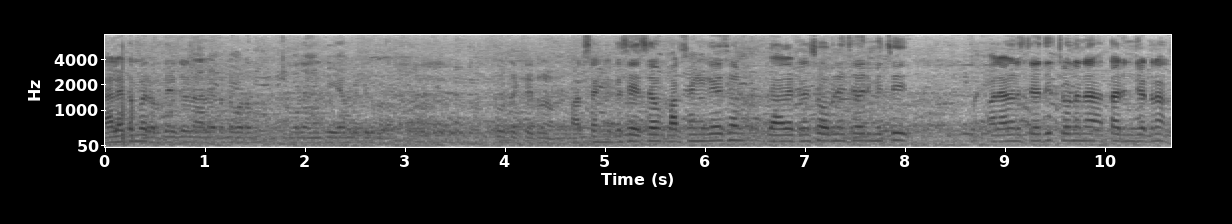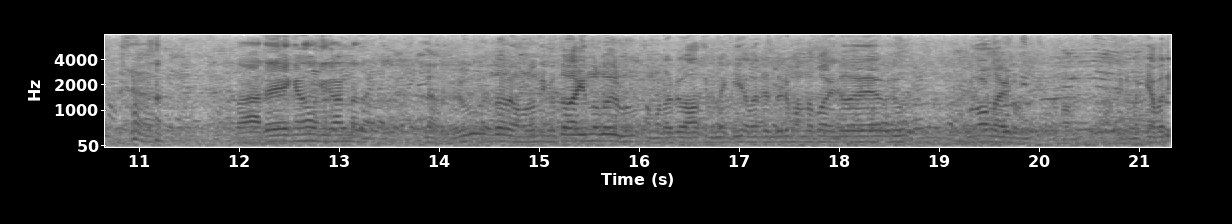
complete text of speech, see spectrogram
ലാലേട്ടൻ വരും. പ്രത്യേകിച്ച് ലാലേട്ടന്റെ പടം നമുക്ക് അങ്ങനെ ചെയ്യാൻ പടം. സെക്രട്ടറിയാണ് വർഷങ്ങൾക്ക് ശേഷം വർഷങ്ങൾക്ക് ശേഷം ലാലേട്ടനെ ശോഭനിച്ച് ഒരുമിച്ച് മലയാള ഇൻഡസ്ട്രിയെ തിരിച്ചുകൊണ്ട് തന്നെ തരുൺ ചേട്ടനാണ്. അപ്പൊ അത് എങ്ങനെ നോക്കി കാണുന്നത്? അല്ല ഒരു എന്താ പറയുക നമ്മൾ നിമിത്തമായി എന്നുള്ളതേ ഉള്ളൂ. നമ്മുടെ ഒരു ആ സിനിമയ്ക്ക് അവർ രണ്ടുപേരും വന്നപ്പോൾ അതിന്റെതായ ഒരു ഗുണം ഉണ്ടായിട്ടുണ്ട്. അപ്പം ആ സിനിമയ്ക്ക് അവർ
